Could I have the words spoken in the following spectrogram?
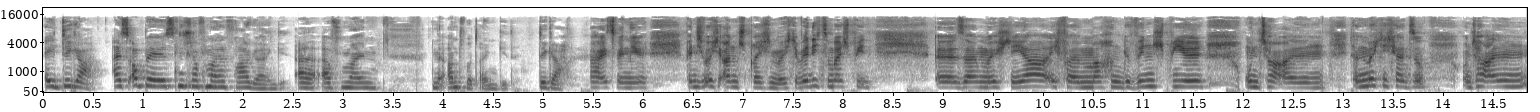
Ey, Digga, als ob er jetzt nicht auf meine Frage eingeht, äh, auf meine Antwort eingeht. Digga. heißt, wenn ihr, wenn ich euch ansprechen möchte. Wenn ich zum Beispiel äh, sagen möchte, ja, ich mache ein Gewinnspiel unter allen, dann möchte ich halt so unter allen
